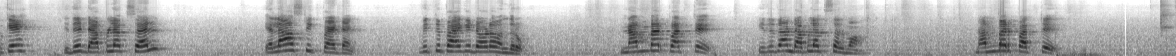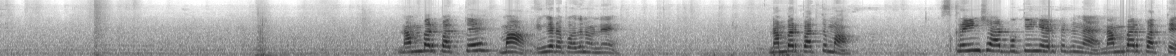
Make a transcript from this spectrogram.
ஓகே இது double XL elastic pattern with பேக்கெட்டோட வந்துடும் நம்பர் பத்து. இதுதான் டபுள் எக்ஸல்மா நம்பர் பத்து. நம்பர் பத்து மா? பதினொன்று நம்பர் பத்துமா ஸ்க்ரீன்ஷாட் புக்கிங் எடுத்துக்கோங்க. நம்பர் பத்து.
